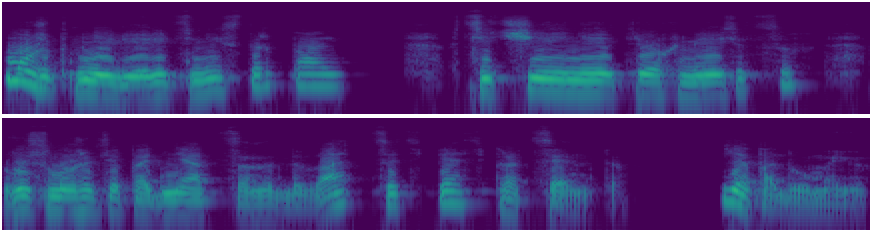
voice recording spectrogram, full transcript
может мне верить, мистер Пай? В течение трех месяцев вы сможете подняться на 25%. Я подумаю.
